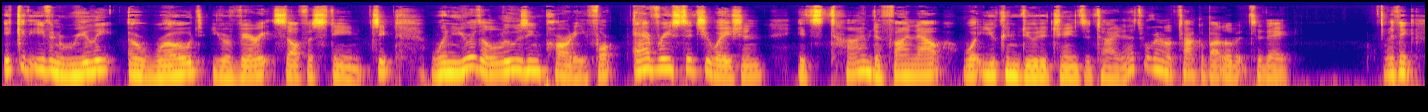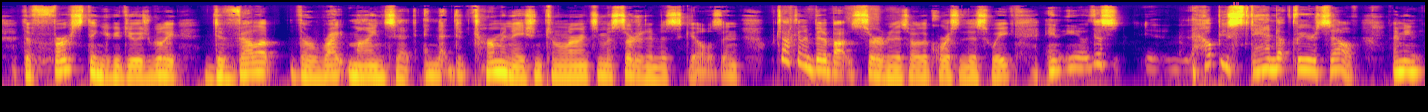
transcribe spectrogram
it could even really erode your very self-esteem. See, when you're the losing party for every situation, it's time to find out what you can do to change the tide. And that's what we're going to talk about a little bit today. I think the first thing you could do is really develop the right mindset and that determination to learn some assertiveness skills. And we're talking a bit about assertiveness over the course of this week. And, you know, this help you stand up for yourself. I mean,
